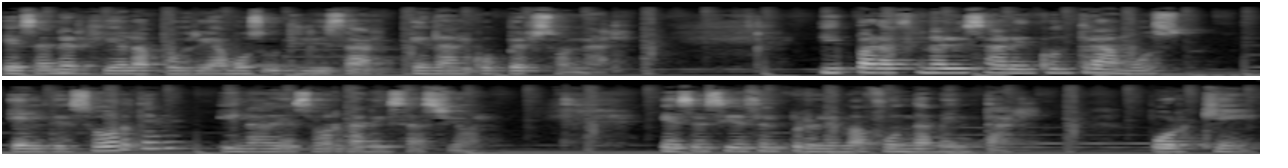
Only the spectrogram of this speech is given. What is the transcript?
esa energía la podríamos utilizar en algo personal. Y para finalizar encontramos el desorden y la desorganización. Ese sí es el problema fundamental. ¿Por qué?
